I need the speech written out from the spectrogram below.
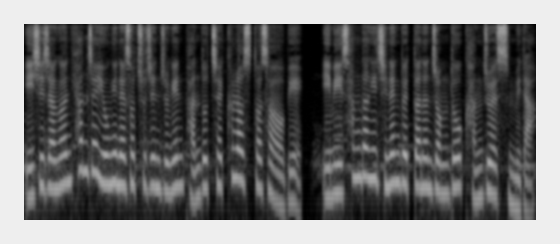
이 시장은 현재 용인에서 추진 중인 반도체 클러스터 사업이 이미 상당히 진행됐다는 점도 강조했습니다.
